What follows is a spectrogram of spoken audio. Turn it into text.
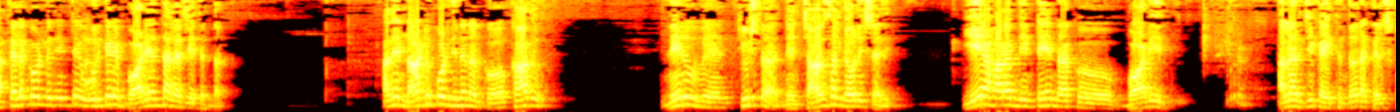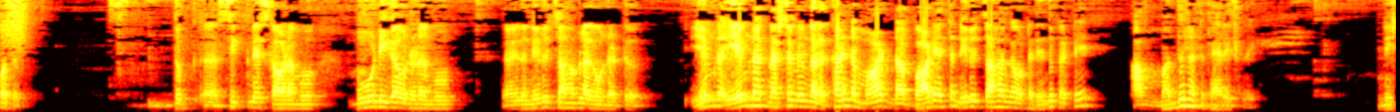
ఆ తెల్లకోళ్ళు తింటే ఊరికే బాడీ అంతా అలర్జీ అవుతుంది నాకు. అదే నాటుకోడి తిన్నాను అనుకో కాదు. నేను చూసిన నేను చాలాసార్లు గమనించినది. ఏ ఆహారం తింటే నాకు బాడీ అలర్జీకి అవుతుందో నాకు తెలిసిపోతుంది. సిక్నెస్ కావడము మూడీగా ఉండడము ఏదో నిరుత్సాహంలాగా ఉన్నట్టు. ఏం నా- ఏం నాకు నష్టం ఏం కాలేదు. కానీ నా మా- నా బాడీ అంతా నిరుత్సాహంగా ఉంటుంది. ఎందుకంటే ఆ మందులు తయారవుతుంది నీ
